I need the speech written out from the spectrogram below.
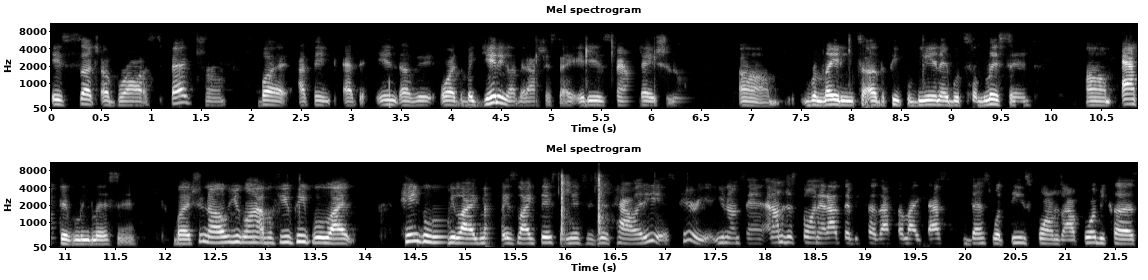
it's such a broad spectrum. But i think at the end of it or at the beginning of it i should say it is foundational um relating to other people being able to listen um actively listen. But you know you're gonna have a few people like he would be like, no, it's like this, and this is just how it is. Period. You know what I'm saying? And I'm just throwing that out there because I feel like that's that's what these forums are for. Because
